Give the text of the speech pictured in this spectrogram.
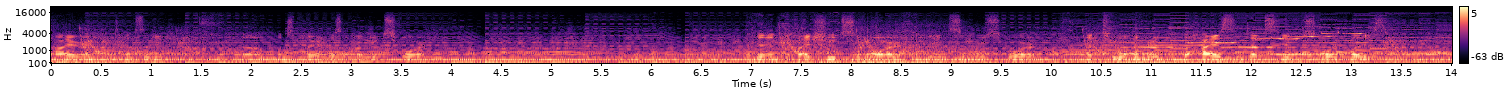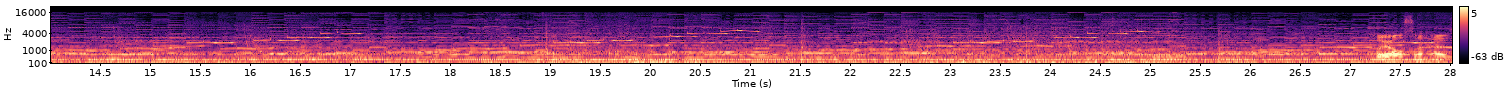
higher intensity um, once the player has a 100 score. And then if I shoot some more and gain some more score at 200, the highest intensity of the score plays. Player also has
